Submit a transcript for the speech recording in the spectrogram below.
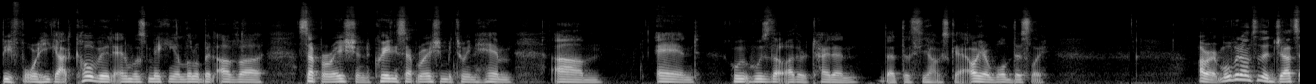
before he got COVID and was making a little bit of a separation, creating separation between him um, and who, who's the other tight end that the Seahawks get? Oh yeah, Will Dissly. All right, moving on to the Jets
